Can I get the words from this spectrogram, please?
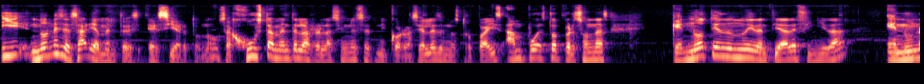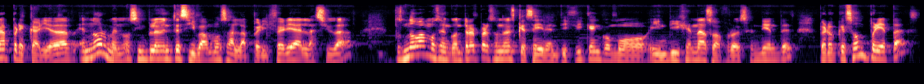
Y no necesariamente es, es cierto, ¿no? O sea, justamente las relaciones étnico-raciales de nuestro país han puesto a personas que no tienen una identidad definida en una precariedad enorme, ¿no? Simplemente si vamos a la periferia de la ciudad, pues no vamos a encontrar personas que se identifiquen como indígenas o afrodescendientes, pero que son prietas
